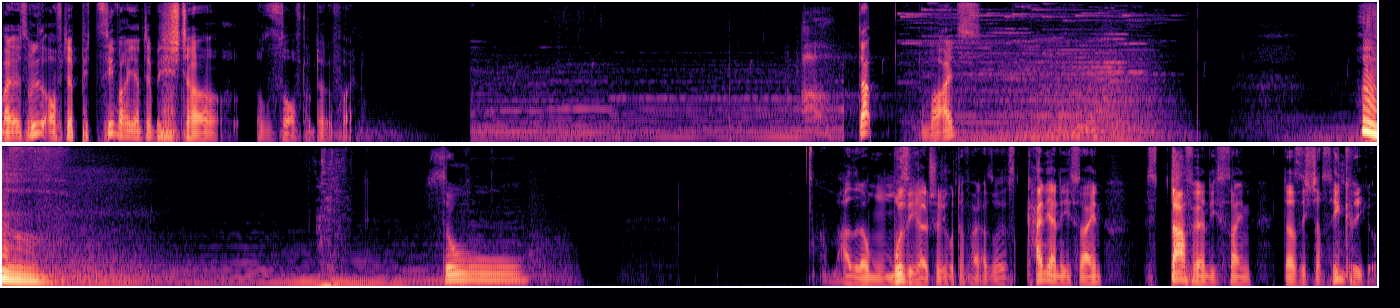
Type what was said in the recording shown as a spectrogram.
weil es will auf der PC-Variante bin ich da so oft runtergefallen. Da, Nummer 1. So. Also da muss ich halt schon runterfallen. Also es kann ja nicht sein, es darf ja nicht sein, dass ich das hinkriege.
